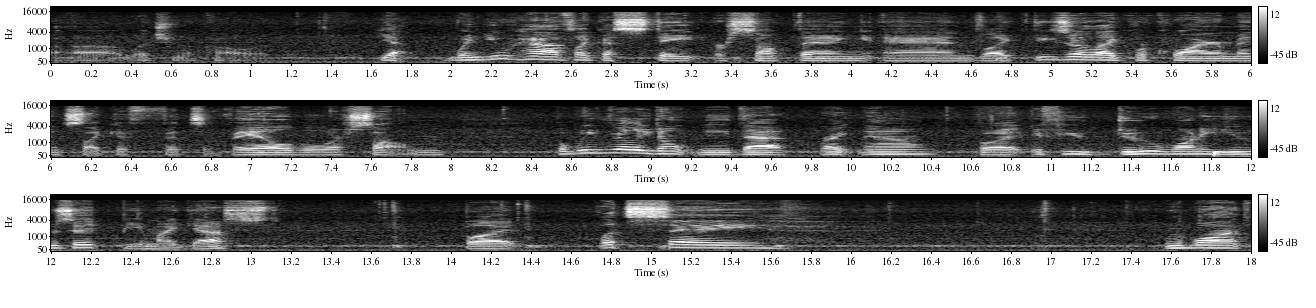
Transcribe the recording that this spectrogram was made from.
uh, what you call it? Yeah, when you have like a state or something, and like these are like requirements, like if it's available or something. But we really don't need that right now. But if you do want to use it, be my guest. But let's say we want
